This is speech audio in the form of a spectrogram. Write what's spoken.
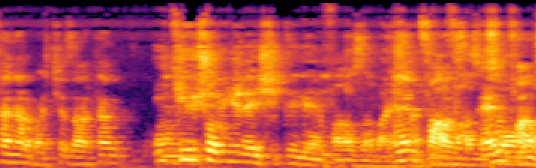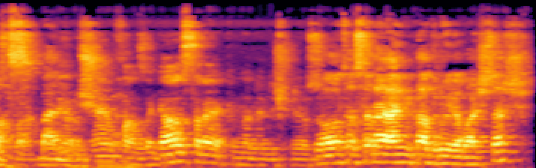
Fenerbahçe zaten 2-3 oyuncu değişikliği en fazla başlar. en Daha fazla, fazlası en olmaz. fazla, Ben de diyorum, en düşünüyorum. fazla. Galatasaray hakkında ne düşünüyorsun? Galatasaray aynı kadroyla başlar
